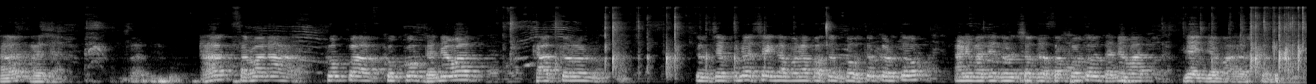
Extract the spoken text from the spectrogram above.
हा हा सर्वांना खूप खूप खूप धन्यवाद. खास करून तुमचे पुनश्च एकदा मनापासून कौतुक करतो आणि माझे दोन शब्द संपवतो. धन्यवाद. जय जय महाराष्ट्र.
